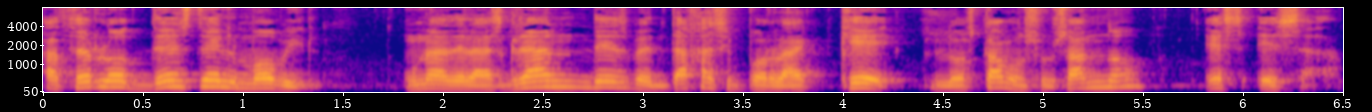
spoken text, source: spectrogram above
a hacerlo desde el móvil. Una de las grandes ventajas y por la que lo estamos usando es esa.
